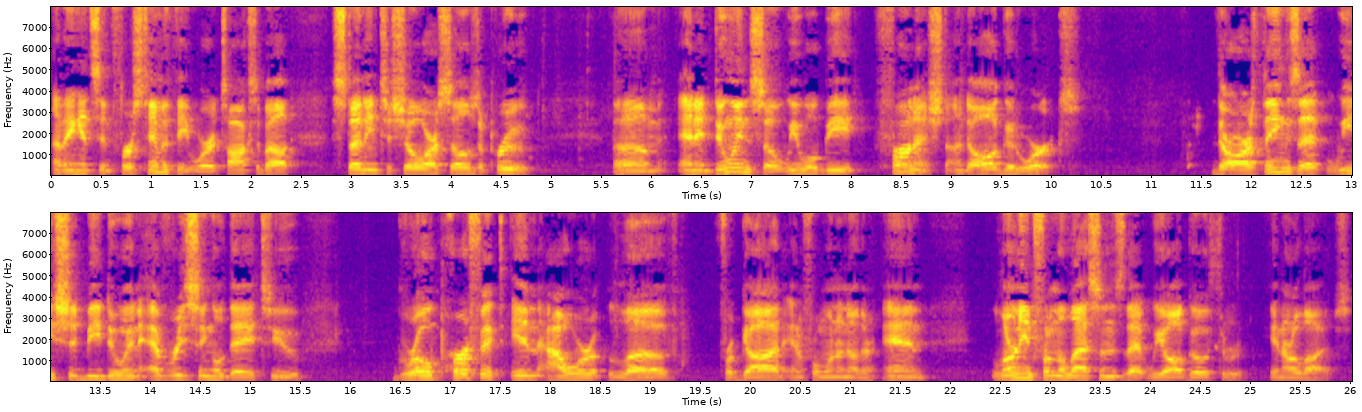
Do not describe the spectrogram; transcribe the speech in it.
I think it's in First Timothy where it talks about studying to show ourselves approved. Um, and in doing so, we will be furnished unto all good works. There are things that we should be doing every single day to grow perfect in our love for God and for one another, and learning from the lessons that we all go through in our lives,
